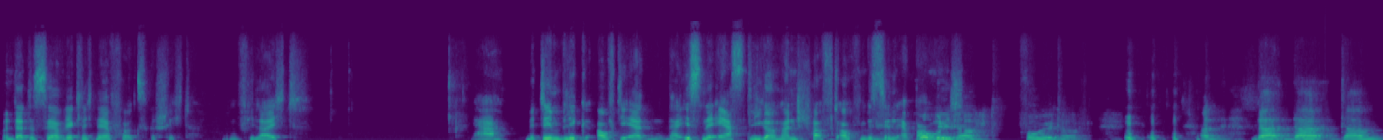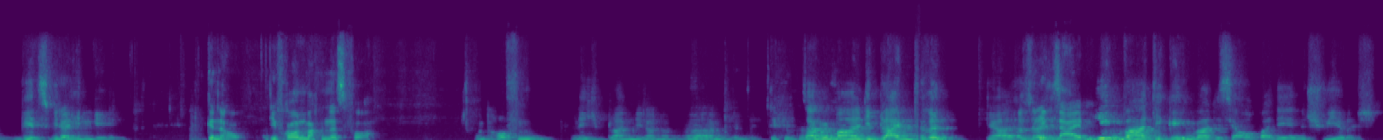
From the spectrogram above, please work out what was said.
und das ist ja wirklich eine Erfolgsgeschichte. Und vielleicht ja, mit dem Blick auf die Erde, da ist eine Erstligamannschaft auch ein bisschen erbaulich. Vorbildhaft, vorbildhaft. da da, da wird es wieder hingehen. Genau, die Frauen machen es vor. Und hoffentlich bleiben die dann, ja, sagen wir mal, die bleiben drin. Ja, also die, bleiben. die, Gegenwart, die Gegenwart ist ja auch bei denen schwierig.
